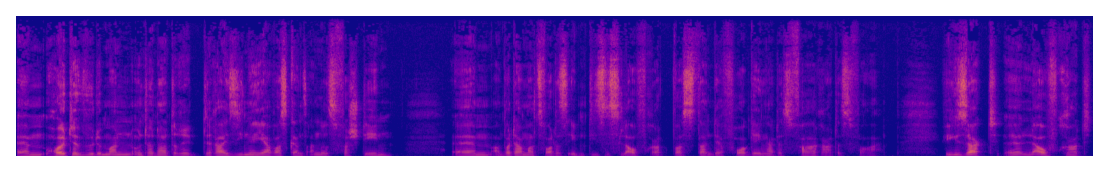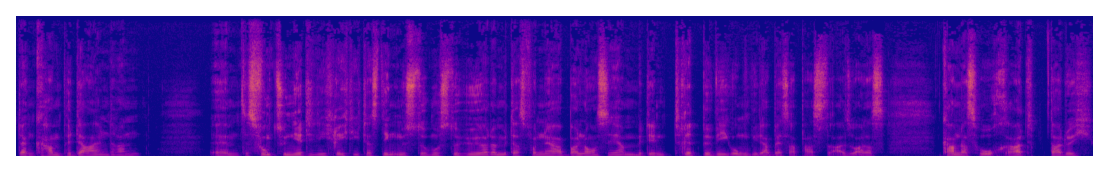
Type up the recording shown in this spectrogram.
Ähm, heute würde man unter einer Dreisine ja was ganz anderes verstehen. Ähm, aber damals war das eben dieses Laufrad, was dann der Vorgänger des Fahrrades war. Wie gesagt, äh, Laufrad, dann kamen Pedalen dran. Ähm, das funktionierte nicht richtig. Das Ding müsste, musste höher, damit das von der Balance her mit den Trittbewegungen wieder besser passte. Also das, kam das Hochrad. Dadurch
